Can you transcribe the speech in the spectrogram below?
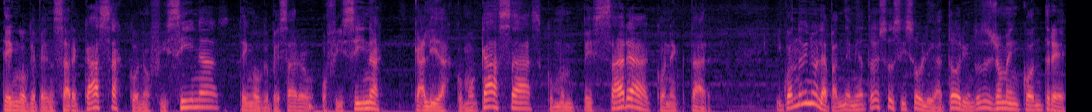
tengo que pensar casas con oficinas, tengo que pensar oficinas cálidas como casas, como empezar a conectar. Y cuando vino la pandemia todo eso se hizo obligatorio, entonces yo me encontré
